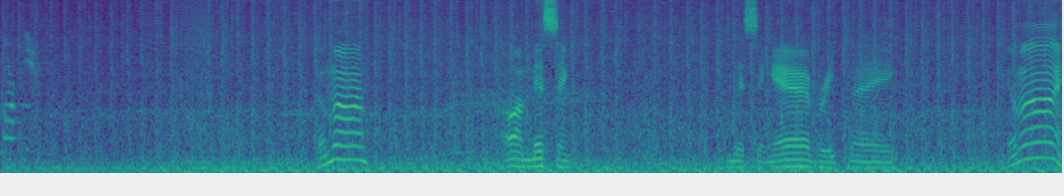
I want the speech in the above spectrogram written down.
Scorpion. Come on. Oh, I'm missing. Missing everything. Come on.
